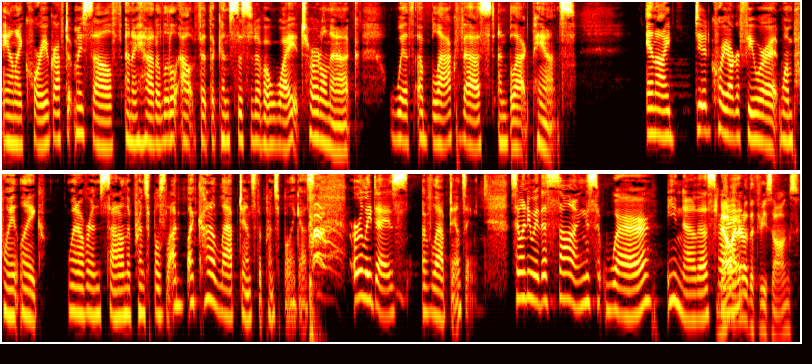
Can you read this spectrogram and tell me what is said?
and I choreographed it myself. And I had a little outfit that consisted of a white turtleneck with a black vest and black pants. And I did choreography where at one point, like, went over and sat on the principal's lap. I, I kind of lap danced the principal, I guess. Early days of lap dancing. So anyway, the songs were, you know this, right? No, I don't know the three songs.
